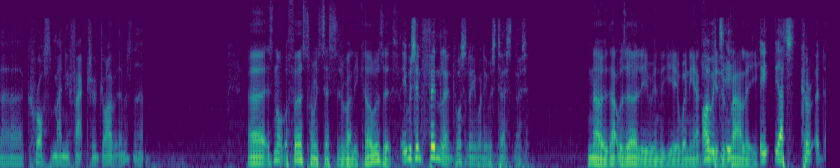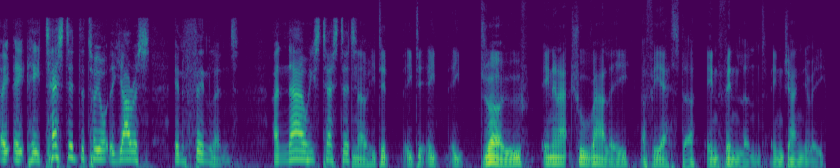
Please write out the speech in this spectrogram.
uh, cross-manufacturer driving them, isn't it? Uh, it's not the first time he's tested a rally car, is it? He was in Finland, wasn't he, when he was testing it? No, that was earlier in the year when he actually Oh, did it- a rally. He, that's cor- he, he, he tested the Toyota Yaris in Finland, and now he's tested. no, he did. He did. He, he drove in an actual rally a Fiesta in Finland in January.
